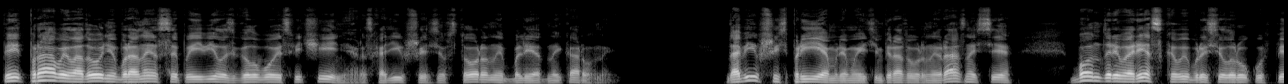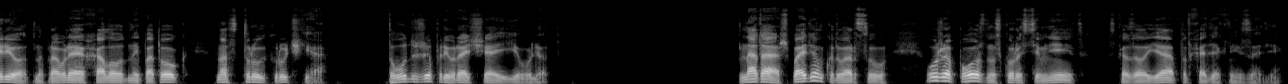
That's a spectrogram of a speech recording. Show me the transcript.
Перед правой ладонью баронессы появилось голубое свечение, расходившееся в стороны бледной короной. Добившись приемлемой температурной разности, Бондарева резко выбросила руку вперед, направляя холодный поток на струйку ручья, тут же превращая ее в лед. — Наташ, пойдем ко дворцу. Уже поздно, скоро стемнеет, — сказал я, подходя к ней сзади.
